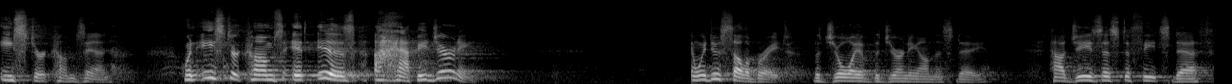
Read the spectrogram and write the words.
Easter comes in. When Easter comes, it is a happy journey. And we do celebrate the joy of the journey on this day. How Jesus defeats death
